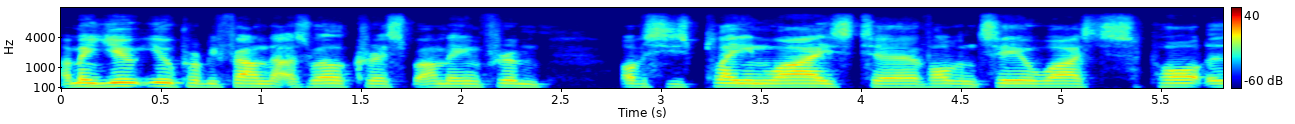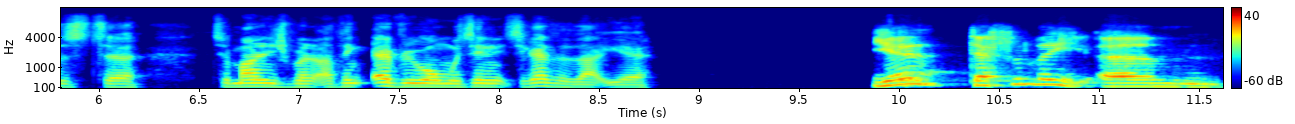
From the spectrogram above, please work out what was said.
I mean, you you probably found that as well, Chris. But I mean, from obviously playing wise to volunteer wise to supporters to to management, I think everyone was in it together that year. Yeah, definitely. Um,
